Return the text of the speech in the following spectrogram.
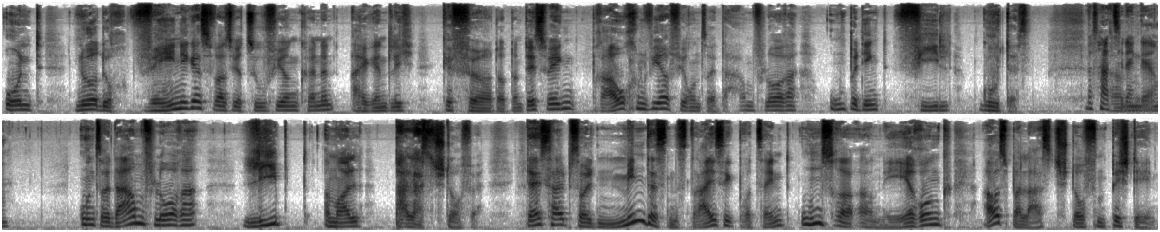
und nur durch weniges, was wir zuführen können, eigentlich gefördert. Und deswegen brauchen wir für unsere Darmflora unbedingt viel Gutes. Was hat sie ähm, denn gern? Unsere Darmflora liebt einmal Ballaststoffe. Deshalb sollten mindestens 30 Prozent unserer Ernährung aus Ballaststoffen bestehen.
